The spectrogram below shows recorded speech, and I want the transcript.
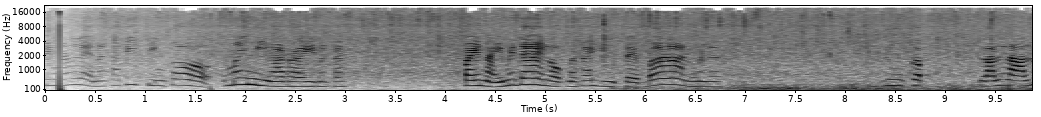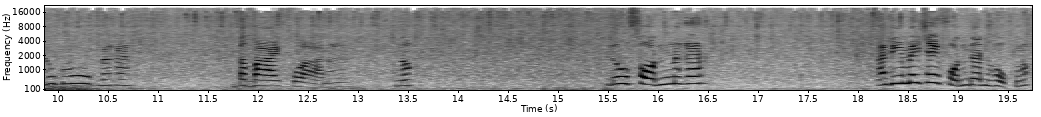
อย่างนั้นแหละนะคะ ที่จริงก็ไม่มีอะไรนะคะ ไปไหนไม่ได้หรอกนะคะ อยู่แต่บ้านนะคะ อยู่กับ หลานๆลูกๆนะคะ สบายกว่านะคะเนาะดูฝนนะคะ อันนี้ไม่ใช่ฝนเดือนหกเนาะ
